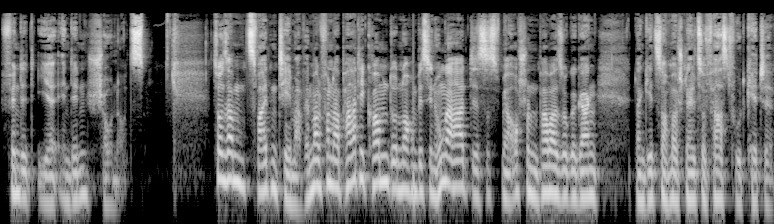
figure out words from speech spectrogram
findet ihr in den Show Notes. Zu unserem zweiten Thema. Wenn man von einer Party kommt und noch ein bisschen Hunger hat, das ist mir auch schon ein paar Mal so gegangen, dann geht's noch mal schnell zur Fastfood-Kette.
